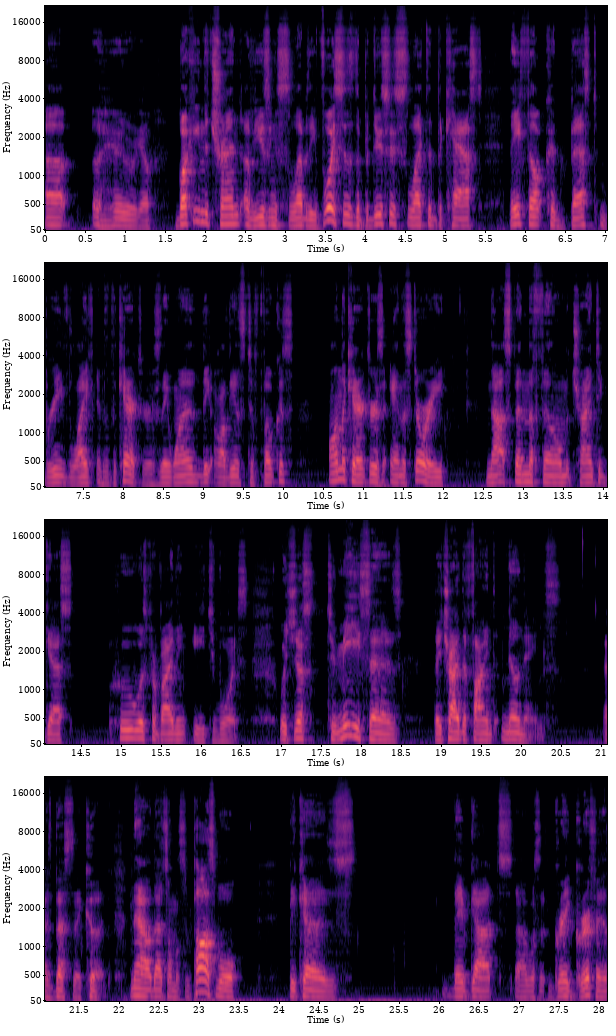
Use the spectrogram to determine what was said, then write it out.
Uh, uh, here we go. Bucking the trend of using celebrity voices, the producers selected the cast they felt could best breathe life into the characters. They wanted the audience to focus on the characters and the story, not spend the film trying to guess who was providing each voice. Which just to me says they tried to find no names as best they could. Now that's almost impossible because they've got uh, what's it, Grey Griffin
